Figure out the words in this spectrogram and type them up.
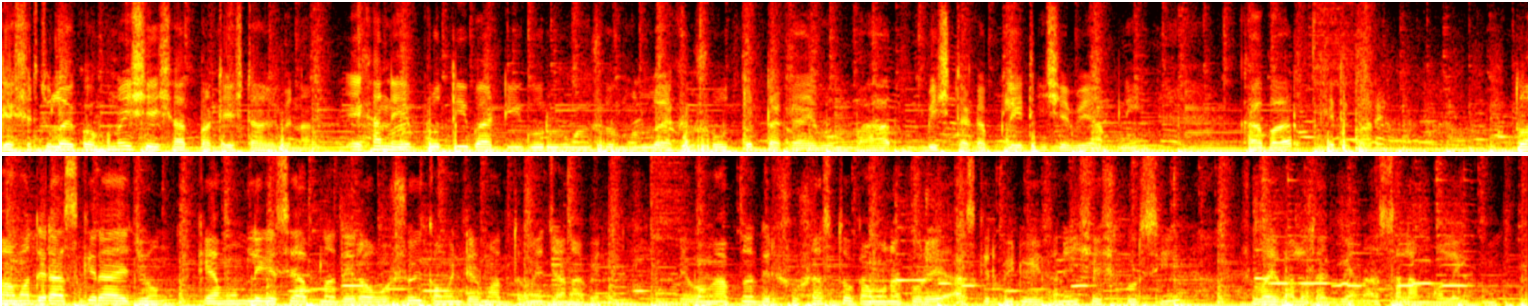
গ্যাসের চুলায় কখনোই সেই স্বাদ বা টেস্ট আসবে না। এখানে প্রতি বাটি গরুর মাংসের মূল্য একশো সত্তর টাকা এবং ভাত বিশ টাকা প্লেট হিসেবে আপনি খাবার খেতে পারেন। তো আমাদের আজকের আয়োজন কেমন লেগেছে আপনাদের অবশ্যই কমেন্টের মাধ্যমে জানাবেন এবং আপনাদের সুস্বাস্থ্য কামনা করে আজকের ভিডিও এখানেই শেষ করছি। সবাই ভালো থাকবেন। আসসালামু আলাইকুম।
